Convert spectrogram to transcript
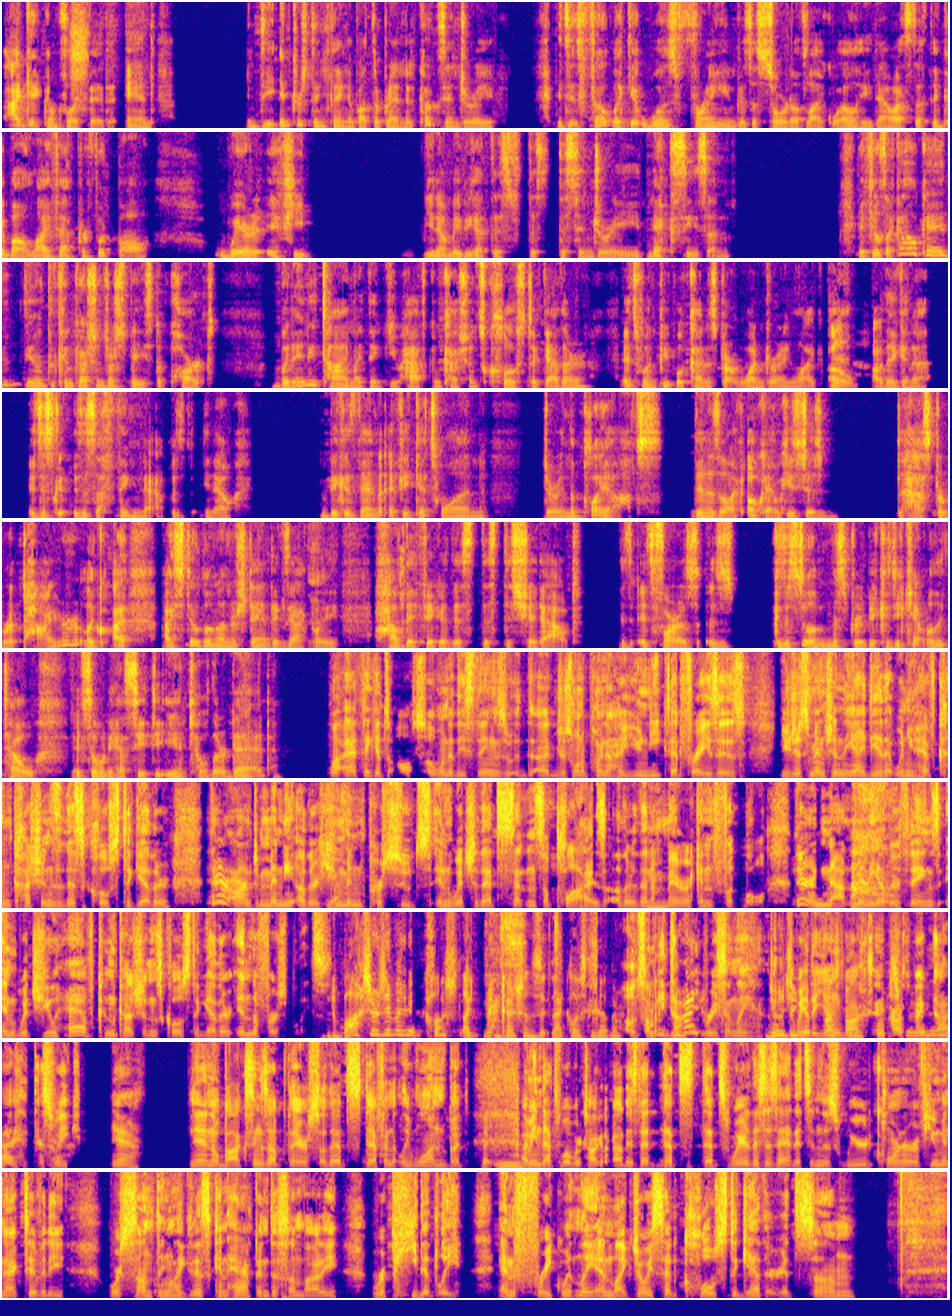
I get conflicted. And the interesting thing about the Brandin Cooks injury is it felt like it was framed as a sort of like, well, he now has to think about life after football. Where if he you know, maybe got this this this injury next season. It feels like oh, okay, you know, the concussions are spaced apart. But anytime I think you have concussions close together, it's when people kind of start wondering, like, oh, yeah. are they gonna? Is this is this a thing now? Is, you know, because then if he gets one during the playoffs, then is it like, okay, well, he's just has to retire? Like, I I still don't understand exactly how they figure this this this shit out as, as far as as because it's still a mystery because you can't really tell if somebody has CTE until they're dead. Well, I think it's also one of these things. I just want to point out how unique that phrase is. You just mentioned the idea that when you have concussions this close together, there aren't many other human yes. pursuits in which that sentence applies other than American football. There are not many other things in which you have concussions close together in the first place. Do boxers even get close, like yes. concussions that close together? Oh, somebody died recently. Dude, we had a young boxing prospect die this week. Yeah. Yeah, no, boxing's up there, so that's definitely one. But, but I mean, that's what we're talking about. Is that that's that's where this is at? It's in this weird corner of human activity where something like this can happen to somebody repeatedly and frequently, and like Joey said, close together. It's um,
